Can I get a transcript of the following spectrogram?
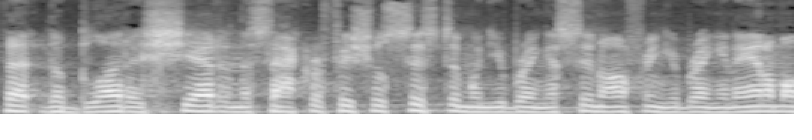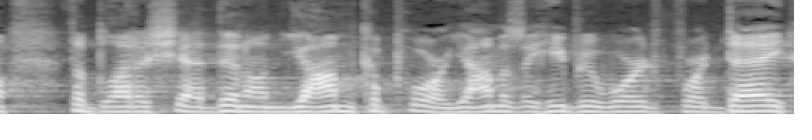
That the blood is shed in the sacrificial system. When you bring a sin offering, you bring an animal, the blood is shed. Then on Yom Kippur, Yom is a Hebrew word for day,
